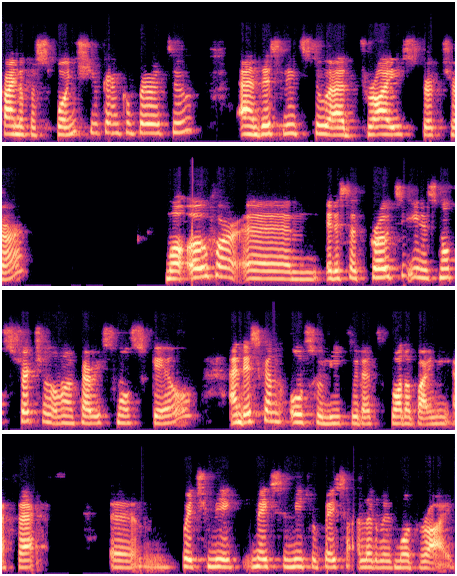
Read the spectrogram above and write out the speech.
kind of a sponge you can compare it to and this leads to a dry structure. Moreover, um, it is that protein is not structured on a very small scale, and this can also lead to that water binding effect, um, which make, makes the meat replacer a little bit more dry.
